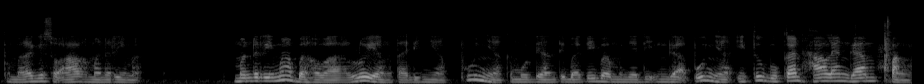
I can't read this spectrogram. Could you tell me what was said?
kembali lagi soal menerima. Menerima bahwa lo yang tadinya punya kemudian tiba-tiba menjadi nggak punya itu bukan hal yang gampang.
